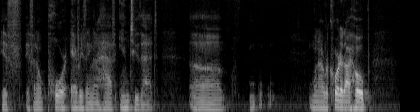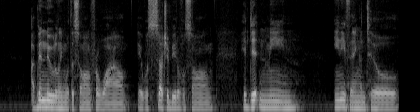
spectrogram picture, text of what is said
if if I don't pour everything that I have into that. Uh, when I recorded I Hope, I've been noodling with the song for a while. It was such a beautiful song. It didn't mean anything until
